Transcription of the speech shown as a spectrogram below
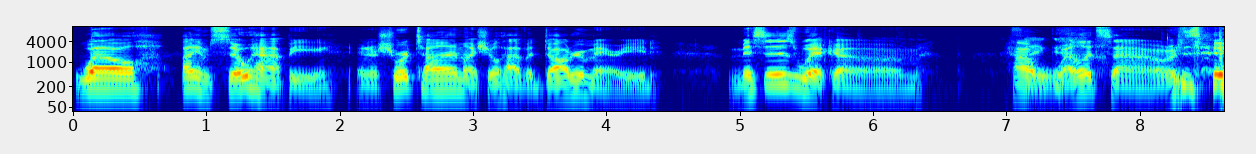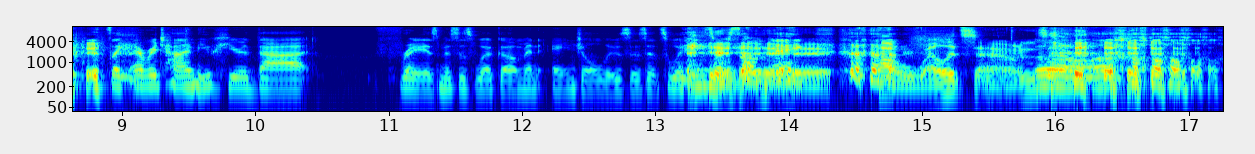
Well, I am so happy. In a short time, I shall have a daughter married, Mrs. Wickham. How like- well it sounds. It's like every time you hear that phrase Mrs. Wickham, an angel loses its wings or something. How well it sounds. oh.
